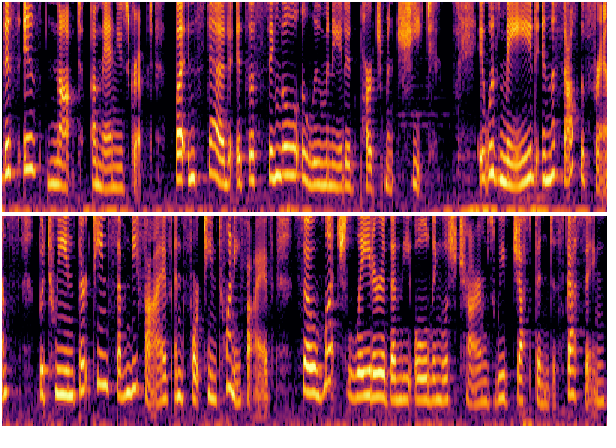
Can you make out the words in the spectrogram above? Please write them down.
This is not a manuscript, but instead it's a single illuminated parchment sheet. It was made in the south of France between 1375 and 1425, so much later than the Old English charms we've just been discussing,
